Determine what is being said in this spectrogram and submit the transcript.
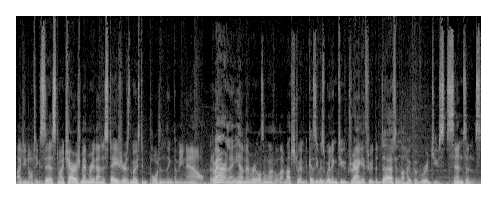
I do not exist. My cherished memory of Anastasia is the most important thing for me now. But apparently, her memory wasn't worth all that much to him because he was willing to drag it through the dirt in the hope of a reduced sentence.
